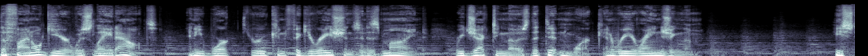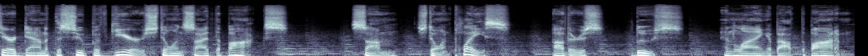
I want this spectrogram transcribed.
The final gear was laid out, and he worked through configurations in his mind, rejecting those that didn't work and rearranging them. He stared down at the soup of gears still inside the box, some still in place, others loose and lying about the bottom.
